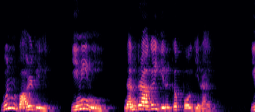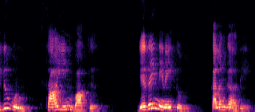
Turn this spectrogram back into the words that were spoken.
உன் வாழ்வில் இனி நீ நன்றாக இருக்கப் போகிறாய். இது உன் சாயின் வாக்கு. எதை நினைத்தும் கலங்காதே.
